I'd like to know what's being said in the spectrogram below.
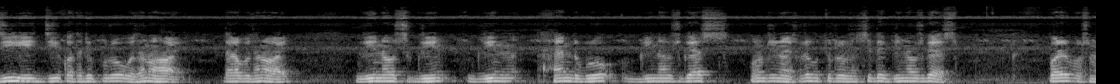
জি এই জি কথাটি পুরো বোঝানো হয়, দ্বারা বোঝানো হয় green house green green hand grow green house gas কোনটি নয়, সঠিক উত্তরটি অপশন সিতে গ্রিন হাউস গ্যাস পরের প্রশ্ন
